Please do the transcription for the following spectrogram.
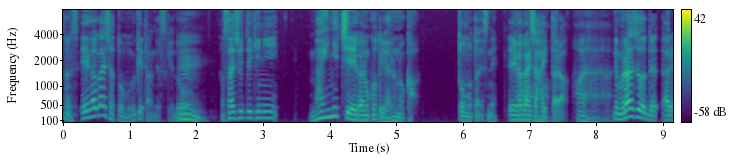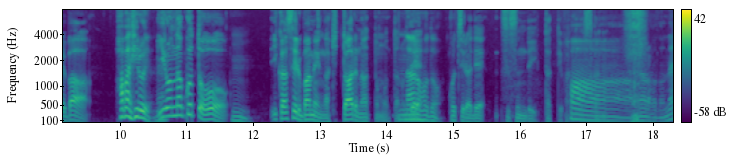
そうです。映画会社とも受けたんですけど、うん、最終的に毎日映画のことやるのかと思ったんですね。映画会社入ったら。はいはいはい。でもラジオであれば幅広いよね。いろんなことをうん、活かせる場面がきっとあるなと思ったので。こちらで進んでいったっていう感じですかはあなるほどね。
